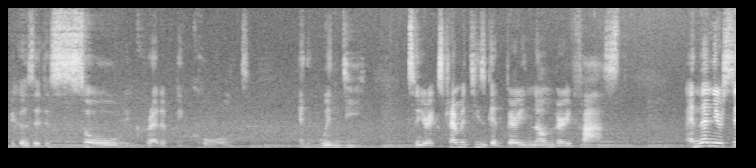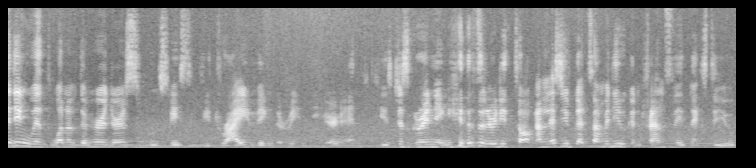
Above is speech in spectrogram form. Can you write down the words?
because it is so incredibly cold and windy. So your extremities get very numb very fast. And then you're sitting with one of the herders who's basically driving the reindeer and he's just grinning. He doesn't really talk unless you've got somebody who can translate next to you.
